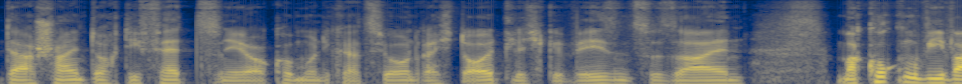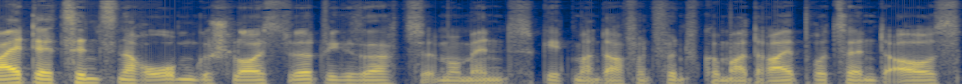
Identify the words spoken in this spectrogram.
da scheint doch die FED in ihrer Kommunikation recht deutlich gewesen zu sein. Mal gucken, wie weit der Zins nach oben geschleust wird. Wie gesagt, im Moment geht man da von 5,3 Prozent aus.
